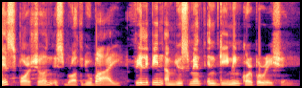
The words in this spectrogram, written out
This portion is brought to you by Philippine Amusement and Gaming Corporation.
